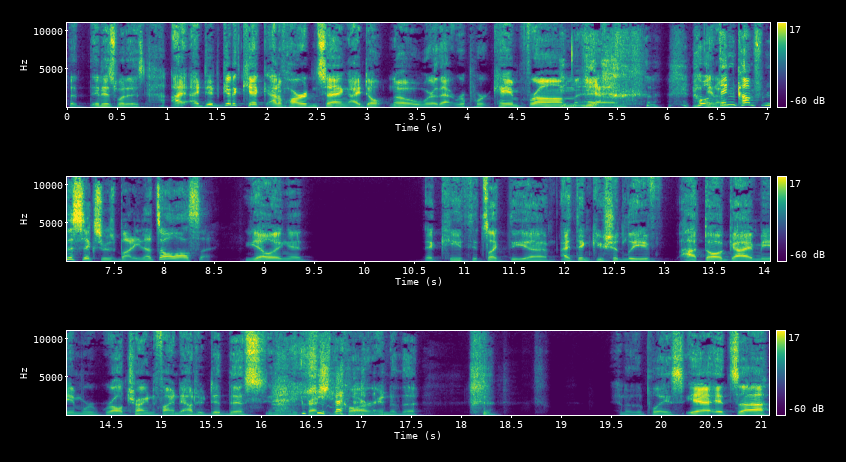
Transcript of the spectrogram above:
that, it is what it is. I, I did get a kick out of Harden saying I don't know where that report came from yeah. and well, it know. didn't come from the Sixers, buddy. That's all I'll say. yelling at at Keith. It's like the uh, I think you should leave hot dog guy meme. We're we're all trying to find out who did this. You know, he crashed Yeah. the car into the into the place. Yeah, it's uh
